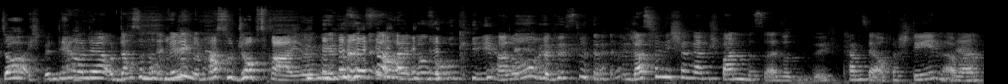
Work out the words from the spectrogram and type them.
so, ich bin der und der und das und das will ich und hast du Jobs frei? Irgendwie dann sitzt da halt nur so, okay, hallo, wer bist du? Und das finde ich schon ganz spannend. Das, also ich kann es ja auch verstehen, aber ja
